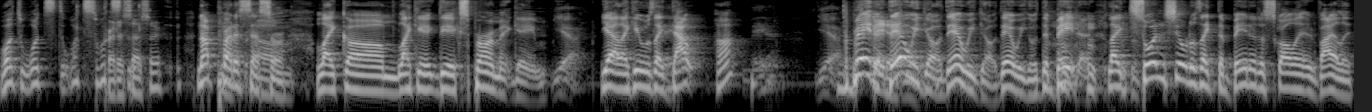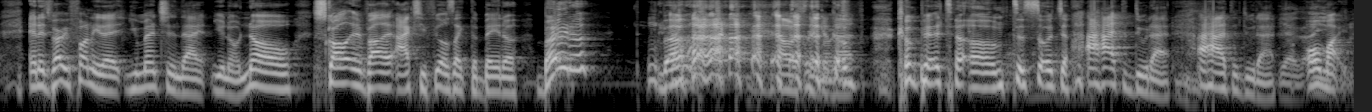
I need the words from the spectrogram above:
what what's the, what's what's the- Predecessor? not predecessor, like um like a, the experiment game. Yeah. Yeah, like it was like that, huh? Yeah. The beta, There we go. There we go. There we go. The beta. like Sword and Shield was like the beta to Scarlet and Violet. And it's very funny that you mentioned that, you know, no, Scarlet and Violet actually feels like the beta. Beta I was thinking that. compared to um to Sword. I had to do that. I had to do that. Yeah, oh I- my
